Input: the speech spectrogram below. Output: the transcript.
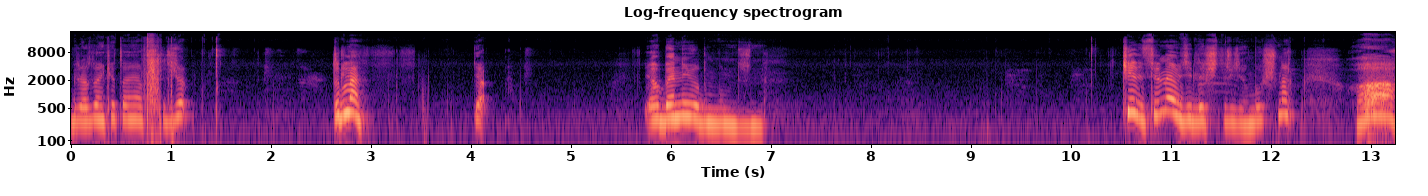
Birazdan tane yapıştıracağım. Dur lan. Ya. Ya ben yiyordum bunun yüzünden. Kedisini evcilleştireceğim. Boşuna. Aa!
